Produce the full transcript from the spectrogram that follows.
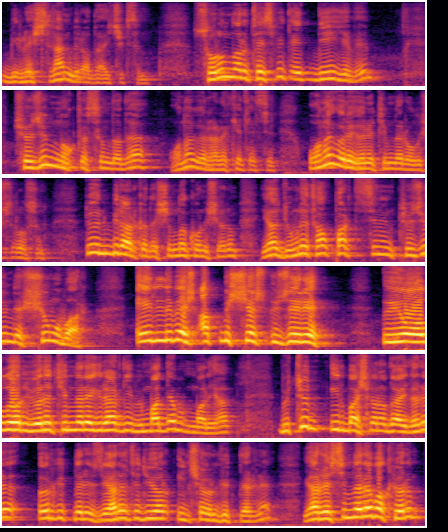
birleştiren bir aday çıksın. Sorunları tespit ettiği gibi çözüm noktasında da ona göre hareket etsin. Ona göre yönetimler oluşturulsun. Dün bir arkadaşımla konuşuyorum. Ya Cumhuriyet Halk Partisi'nin tüzüğünde şu mu var? 55-60 yaş üzeri üye olur, yönetimlere girer diye bir madde mi var ya? Bütün il başkan adayları örgütleri ziyaret ediyor, ilçe örgütlerini. Ya resimlere bakıyorum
